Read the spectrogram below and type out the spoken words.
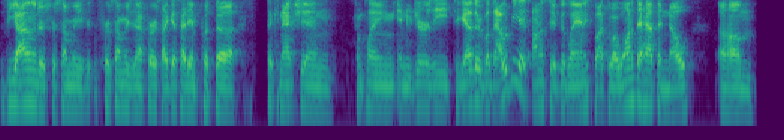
the Islanders for some reason. For some reason, at first, I guess I didn't put the the connection from playing in New Jersey together. But that would be a, honestly a good landing spot. Do I want it to happen? No. Um,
